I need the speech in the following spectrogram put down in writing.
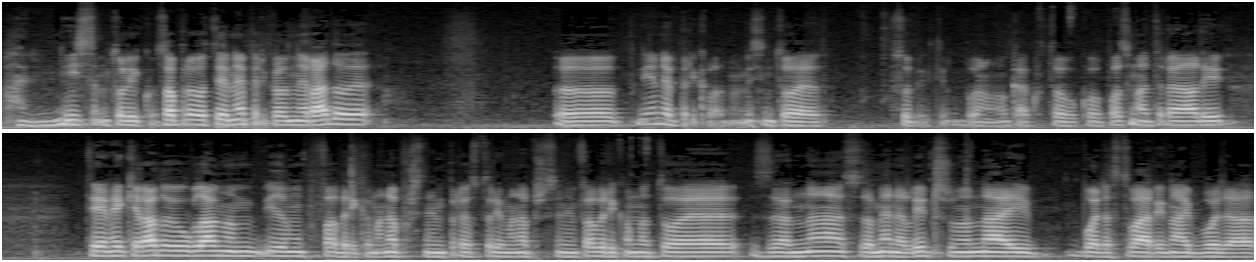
Pa nisam toliko. Zapravo te neprikladne radove uh, nije neprikladno. Mislim, to je subjektivno, ponovno, kako to ko posmatra, ali te neke radove uglavnom idemo po fabrikama, napuštenim prostorima, napuštenim fabrikama. To je za nas, za mene lično, najbolja stvar i najbolja,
